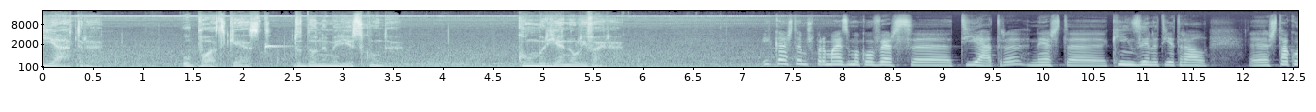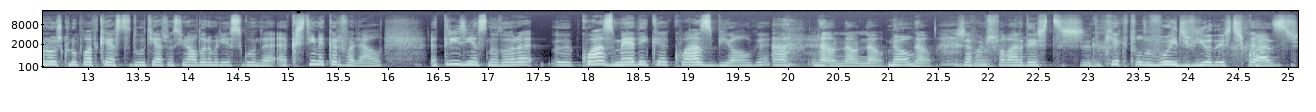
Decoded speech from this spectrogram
Teatra, o podcast de Dona Maria II, com Mariana Oliveira. E cá estamos para mais uma conversa teatra, nesta quinzena teatral. Uh, está connosco no podcast do Teatro Nacional Dona Maria II a Cristina Carvalhal, atriz e encenadora, uh, quase médica, quase bióloga. Ah, não, não, não. Não? não Já vamos não. falar destes, do que é que te levou e desviou destes quases.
